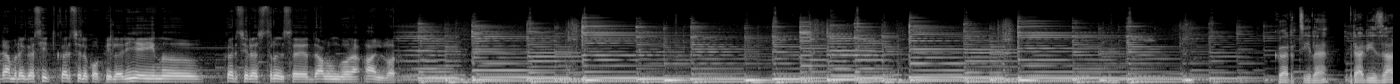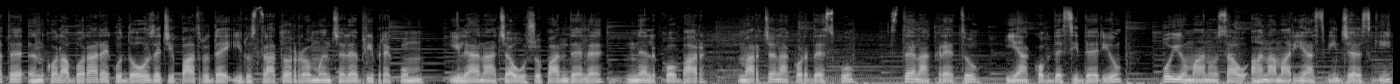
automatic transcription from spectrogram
le-am regăsit cărțile copilăriei în uh, cărțile strânse de-a lungul anilor. Cărțile, realizate în colaborare cu 24 de ilustratori români celebri precum Ileana Ceaușu Pandele, Nel Cobar, Marcela Cordescu, Stella Crețu, Iacob Desideriu, Puiu Manu sau Ana Maria Smigelski,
